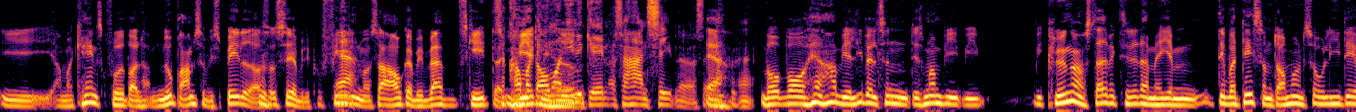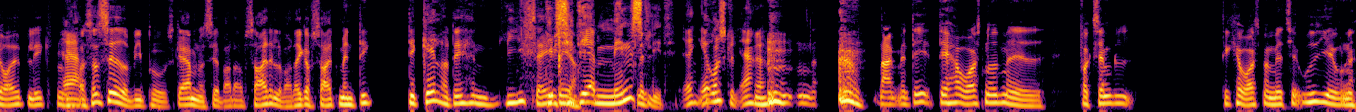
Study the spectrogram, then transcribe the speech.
i amerikansk fodbold har, nu bremser vi spillet, og så ser vi det på film, Ja. og så afgør vi, hvad skete der Så kommer dommeren ind igen, og så har han set det. Og så, Ja. ja. Hvor, hvor her har vi alligevel sådan, det er som om vi, vi, vi klynger os stadigvæk til det der med, jamen, det var det, som dommeren så lige i det øjeblik. Ja. Og så sidder vi på skærmen og ser, var der offside, eller var der ikke offside, men det, det gælder det, han lige sagde Det vil sige, der. det er menneskeligt. Ikke? Ja, undskyld. Ja. Ja. Nej, men det, det har jo også noget med, for eksempel, det kan jo også være med til at udjævne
